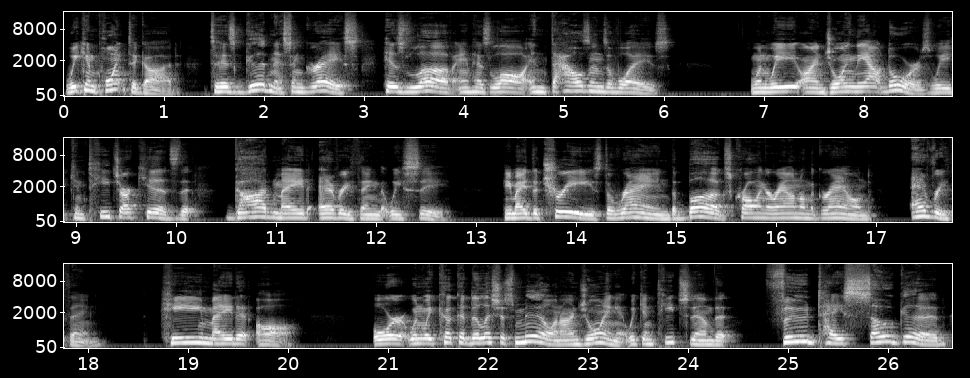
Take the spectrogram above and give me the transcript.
We can point to God to his goodness and grace, his love and his law in thousands of ways. When we are enjoying the outdoors, we can teach our kids that God made everything that we see. He made the trees, the rain, the bugs crawling around on the ground, everything. He made it all. Or when we cook a delicious meal and are enjoying it, we can teach them that food tastes so good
